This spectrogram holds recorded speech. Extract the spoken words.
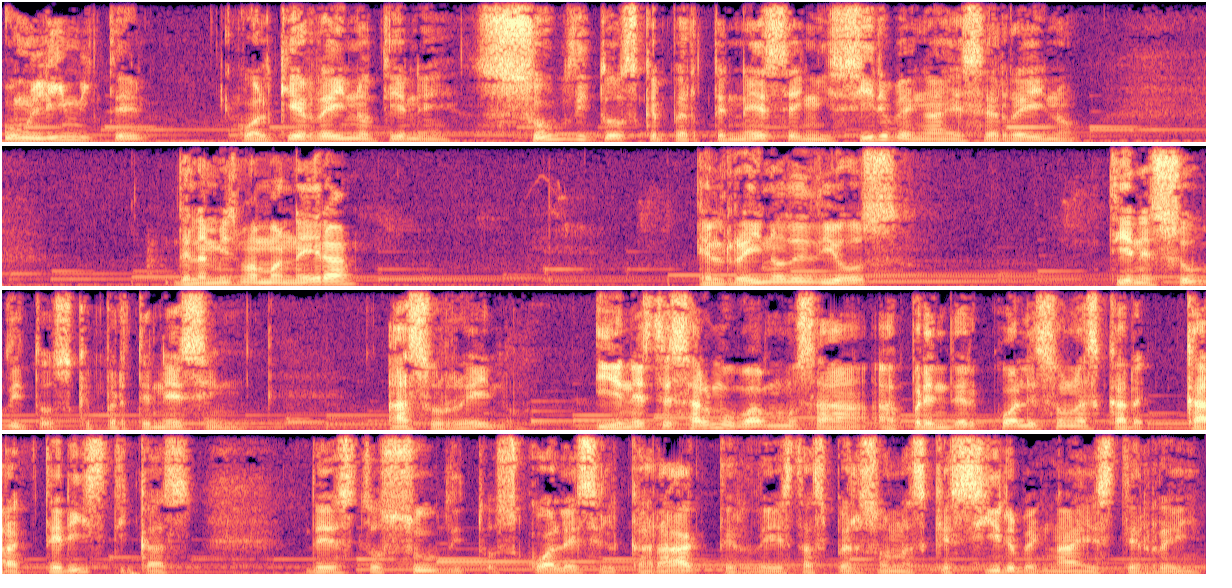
un límite, Cualquier reino tiene súbditos que pertenecen y sirven a ese reino. De la misma manera, el reino de Dios tiene súbditos que pertenecen a su reino. Y en este salmo vamos a aprender cuáles son las características de estos súbditos, cuál es el carácter de estas personas que sirven a este rey.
